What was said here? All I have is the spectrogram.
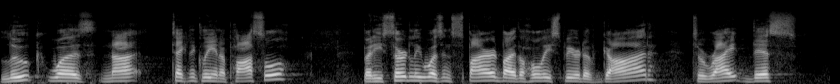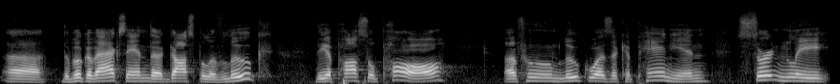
Luke was not technically an apostle, but he certainly was inspired by the Holy Spirit of God to write this, uh, the book of Acts and the Gospel of Luke. The Apostle Paul, of whom Luke was a companion, certainly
